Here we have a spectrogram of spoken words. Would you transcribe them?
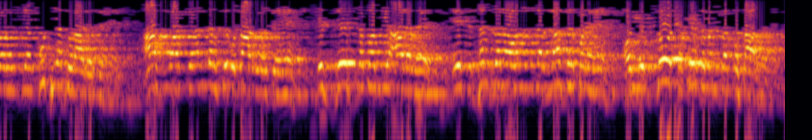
کر ان کی انگوٹیاں چڑا لیتے ہیں ہاتھ کاٹ کر اندر سے اتار لیتے ہیں۔ اس دیش کا تو بھی عالم ہے، ایک زلزلہ اور اندر لاثر پڑے ہیں اور یہ دو ڈکیت بن کر اتار ہے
